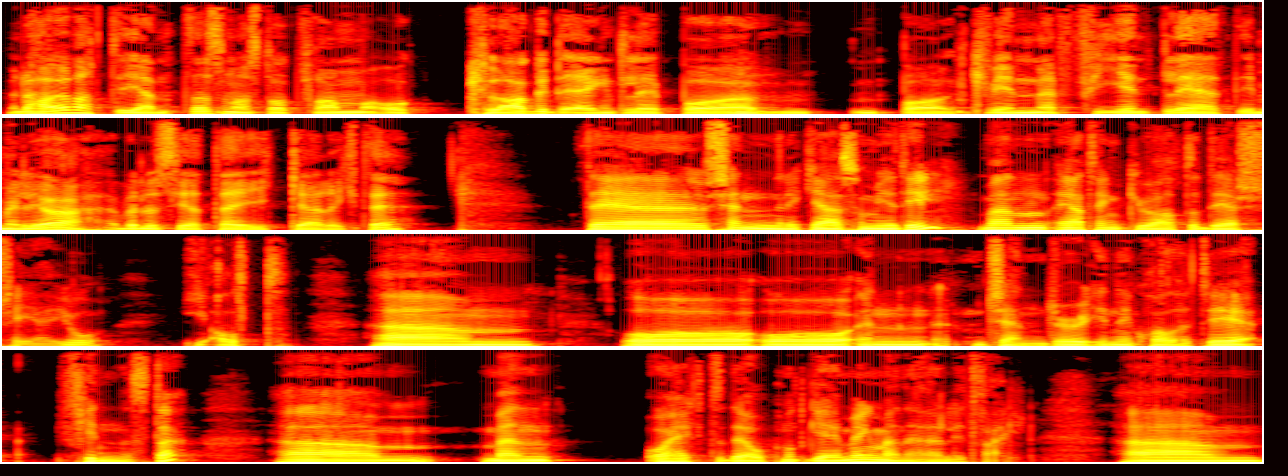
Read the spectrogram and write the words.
Men det har jo vært jenter som har stått fram og klagd egentlig på, på kvinnefiendtlighet i miljøet. Vil du si at det ikke er riktig? Det kjenner ikke jeg så mye til, men jeg tenker jo at det skjer jo i alt. Um, og, og, en gender inequality finnes det, um, men å hekte det opp mot gaming mener jeg er litt feil. Um,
